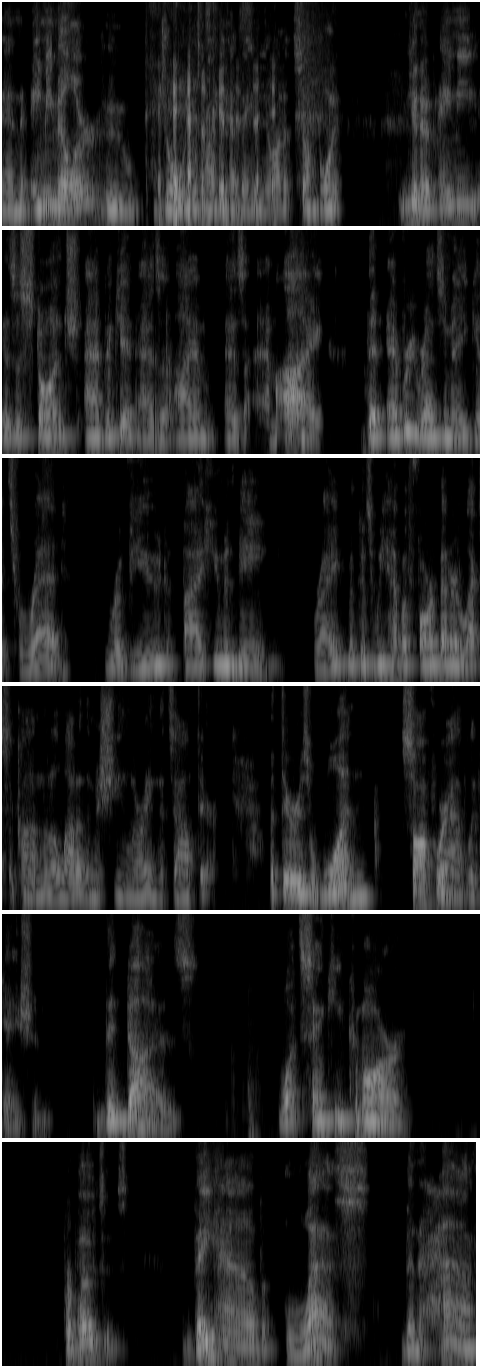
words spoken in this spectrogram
and Amy Miller, who Joel, you'll probably have say. Amy on at some point. You know, Amy is a staunch advocate, as I am, as am I, that every resume gets read, reviewed by a human being, right? Because we have a far better lexicon than a lot of the machine learning that's out there. But there is one software application that does what Sankeet Kumar proposes. They have less than half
